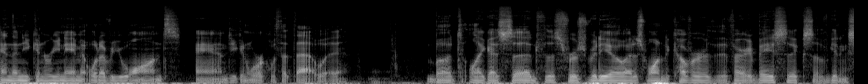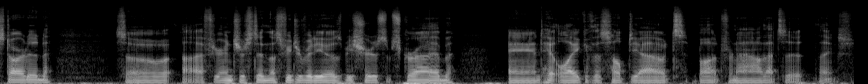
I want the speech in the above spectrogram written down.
and then you can rename it whatever you want and you can work with it that way. But like I said, for this first video, I just wanted to cover the very basics of getting started. So uh, if you're interested in those future videos, be sure to subscribe and hit like if this helped you out. But for now, that's it. Thanks.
